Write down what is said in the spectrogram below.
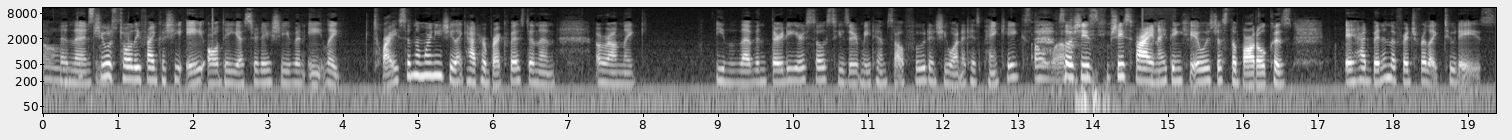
Oh, and then she was totally fine because she ate all day yesterday. She even ate like twice in the morning. She like had her breakfast and then around like eleven thirty or so, Caesar made himself food and she wanted his pancakes. Oh wow. So she's she's fine. I think it was just the bottle because it had been in the fridge for like two days.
